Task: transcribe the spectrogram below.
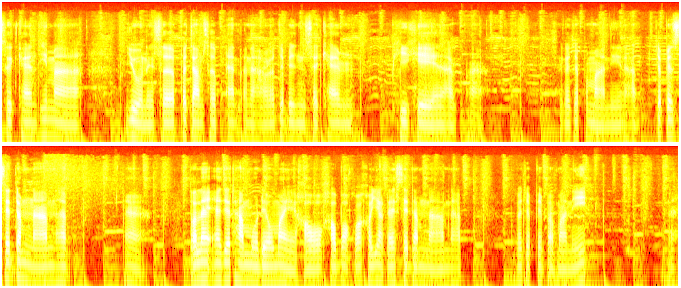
เซตแคนที่มาอยู่ในเซิร์ฟประจำเซิร์ฟแอดนะครับ ก็จะเป็นเซตแคน PK นะครับ อ่าก็จะประมาณนี้นะครับ จะเป็นเซตดำน้ำนะครับ อ่า ตอนแรกแอดจะทำโมเดลใหม่เขาเขาบอกว่าเขาอยากได้เซตดำน้ำนะครับ ก็จะเป็นประมาณนี้ นะ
